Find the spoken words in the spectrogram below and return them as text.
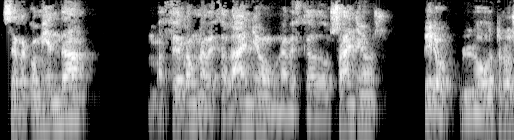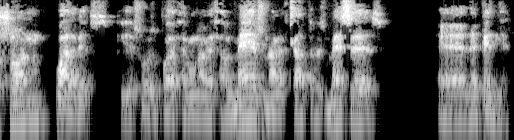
Se recomienda hacerla una vez al año, una vez cada dos años, pero lo otro son cuadres, que eso se puede hacer una vez al mes, una vez cada tres meses, eh, depende.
